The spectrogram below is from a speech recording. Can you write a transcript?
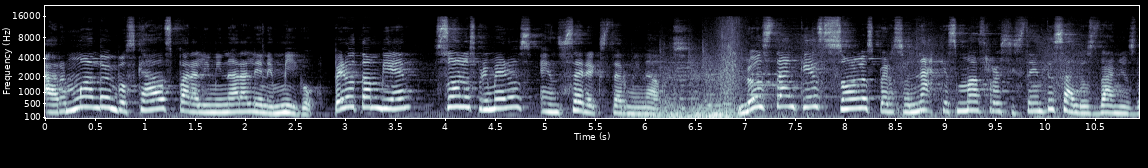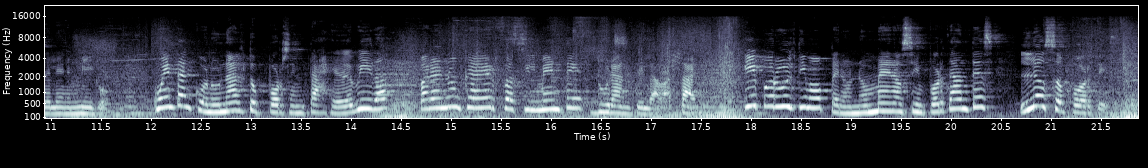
armando emboscadas para eliminar al enemigo, pero también son los primeros en ser exterminados. Los tanques son los personajes más resistentes a los daños del enemigo. Cuentan con un alto porcentaje de vida para no caer fácilmente durante la batalla. Y por último, pero no menos importantes, los soportes.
